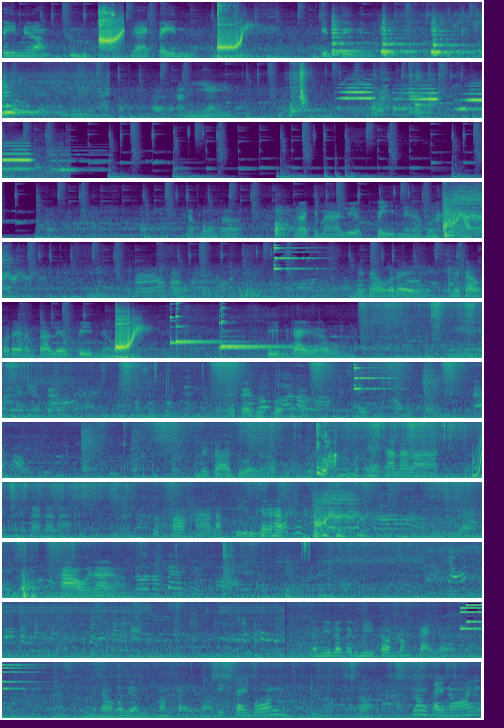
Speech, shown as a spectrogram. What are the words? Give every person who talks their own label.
Speaker 1: ตีนไม่ต้อง แดกตีน กินตีนครับผมถ้ามีไงครับผมก็เราจะมาเลือกตีนนะครับผม
Speaker 2: เท้าค่ะเท้า
Speaker 1: ไม่เท่าก็ได้ไม่เท่าก็ได้ทำการเลือกตีนนะครับผมตีนไก่นะครับผมนี่เนื้อไก่เนื้อไก่สดๆนะครับ
Speaker 2: ได้ค่ะ
Speaker 1: แม่ค้าสวยนะครับผม
Speaker 2: แม่ค้าน่ารัก
Speaker 1: แม่ค้าน่ารัก
Speaker 2: คุณพ่อค่ะ รับทีมนะคะน่ะเห็นไหม
Speaker 1: เท้าไม่ได้เหรอ
Speaker 2: โลละแปดสิบค่ะ
Speaker 1: วันนี้เราก็จะมีทอดน่องไก่ด้วยไม่เท่ามาเรียกน่องไก่เนาะ
Speaker 2: ปีกไก่บน
Speaker 1: อ่า
Speaker 2: น่องไก่น้อย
